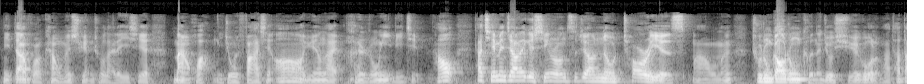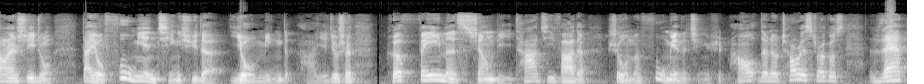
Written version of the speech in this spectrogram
你待会儿看我们选出来的一些漫画，你就会发现哦，原来很容易理解。好，它前面加了一个形容词叫 notorious 啊，我们初中、高中可能就学过了吧。它当然是一种带有负面情绪的有名的啊，也就是和 famous 相比，它激发的是我们负面的情绪。好，the notorious struggles that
